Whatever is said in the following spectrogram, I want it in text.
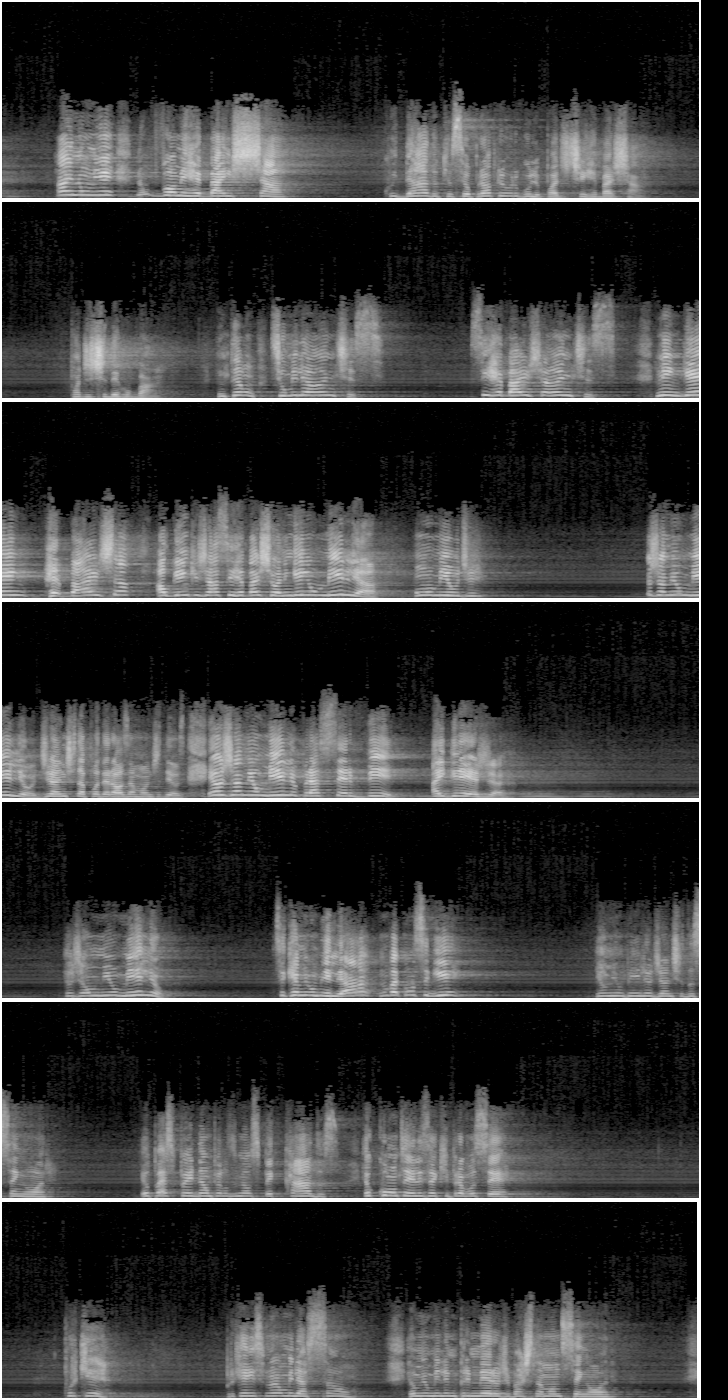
Ai, não, me, não vou me rebaixar. Cuidado que o seu próprio orgulho pode te rebaixar. Pode te derrubar. Então, se humilha antes. Se rebaixa antes. Ninguém rebaixa alguém que já se rebaixou. Ninguém humilha um humilde. Eu já me humilho diante da poderosa mão de Deus. Eu já me humilho para servir a igreja. Eu já me humilho. Você quer me humilhar? Não vai conseguir. Eu me humilho diante do Senhor. Eu peço perdão pelos meus pecados. Eu conto eles aqui para você. Por quê? Porque isso não é humilhação. Eu me humilho em primeiro debaixo da mão do Senhor.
